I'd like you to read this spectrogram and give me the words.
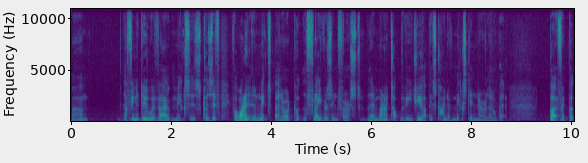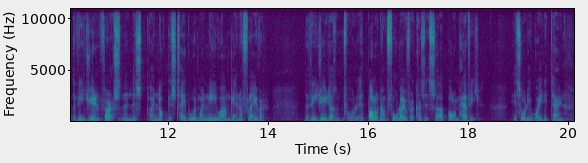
Um, nothing to do without mixes because if, if I wanted it to mix better I'd put the flavours in first. Then when I top the VG up it's kind of mixed in there a little bit. But if I put the VG in first and then this I knock this table with my knee while I'm getting a flavour the VG doesn't fall, the bottle don't fall over because it's uh, bottom heavy. It's already weighted down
